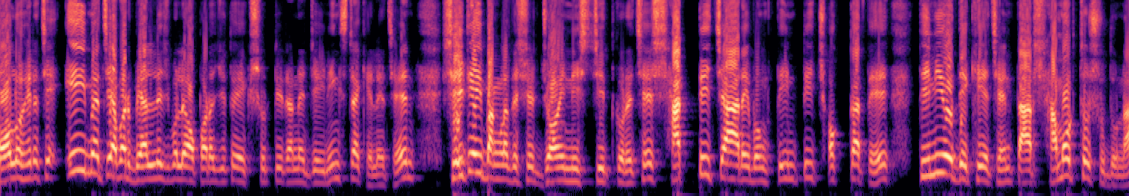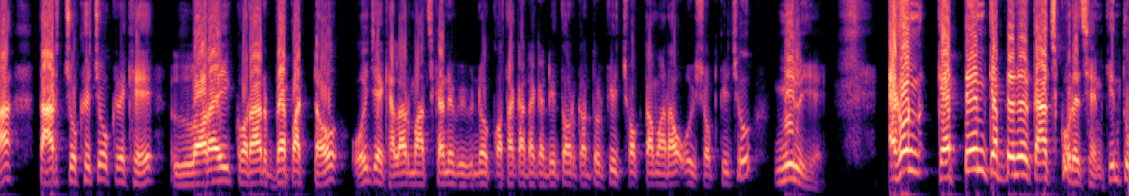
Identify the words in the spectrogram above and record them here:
দলও হেরেছে। এই ম্যাচে আবার বিয়াল্লিশ বলে অপরাজিত একষট্টি রানের যে ইনিংসটা খেলেছেন, সেইটাই বাংলাদেশের জয় নিশ্চিত করেছে। ষাটটি চার এবং তিনটি ছক্কাতে তিনিও দেখিয়েছেন তার সামর্থ্য শুধু না, তার চোখে চোখ রেখে লড়াই করার ব্যাপারটাও। ওই যে খেলার মাঝখানে বিভিন্ন কথা কাটাকাটি, তর্কাতর্কি, ছক্কা মারা ওই সব কিছু মিলিয়ে। এখন ক্যাপ্টেন ক্যাপ্টেনের কাজ করেছেন, কিন্তু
